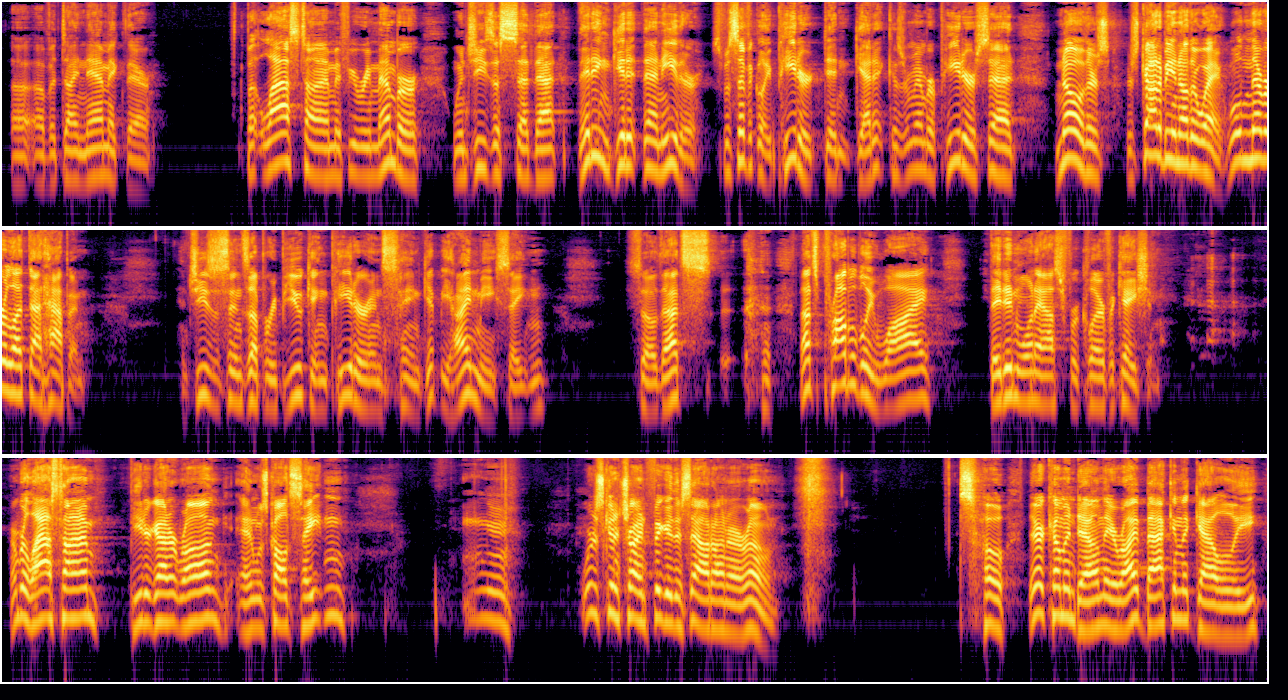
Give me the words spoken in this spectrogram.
uh, of a dynamic there. But last time, if you remember, when Jesus said that, they didn't get it then either. Specifically, Peter didn't get it because remember, Peter said, No, there's, there's got to be another way. We'll never let that happen. And Jesus ends up rebuking Peter and saying, Get behind me, Satan. So that's, that's probably why they didn't want to ask for clarification. Remember last time Peter got it wrong and was called Satan? Mm. We're just going to try and figure this out on our own. So they're coming down. They arrive back in the Galilee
